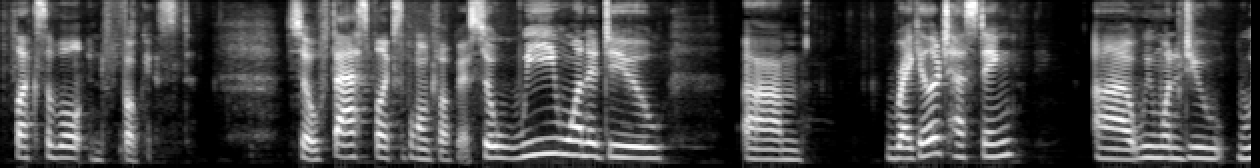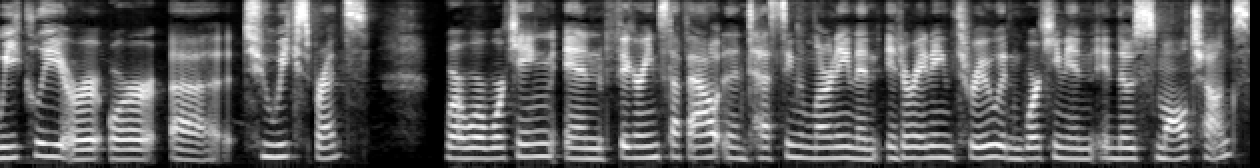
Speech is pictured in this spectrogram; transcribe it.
flexible, and focused. So fast, flexible, and focused. So we want to do um, regular testing. Uh, we want to do weekly or, or uh, two week sprints where we're working and figuring stuff out and testing and learning and iterating through and working in, in those small chunks.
